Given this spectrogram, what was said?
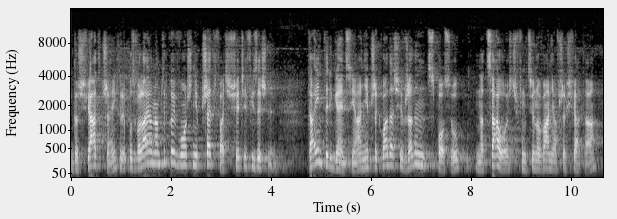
doświadczeń, które pozwalają nam tylko i wyłącznie przetrwać w świecie fizycznym. Ta inteligencja nie przekłada się w żaden sposób na całość funkcjonowania wszechświata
